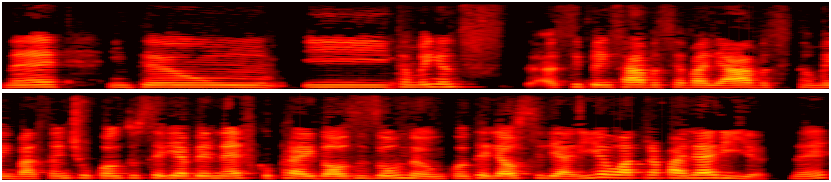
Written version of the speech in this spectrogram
né? Então, e também antes se pensava, se avaliava-se também bastante o quanto seria benéfico para idosos ou não, quanto ele auxiliaria ou atrapalharia, né?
